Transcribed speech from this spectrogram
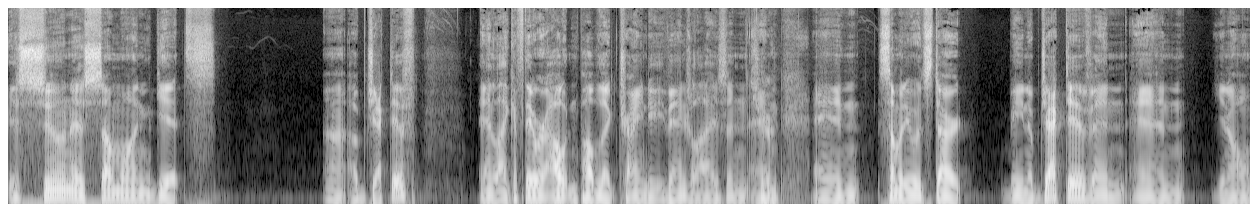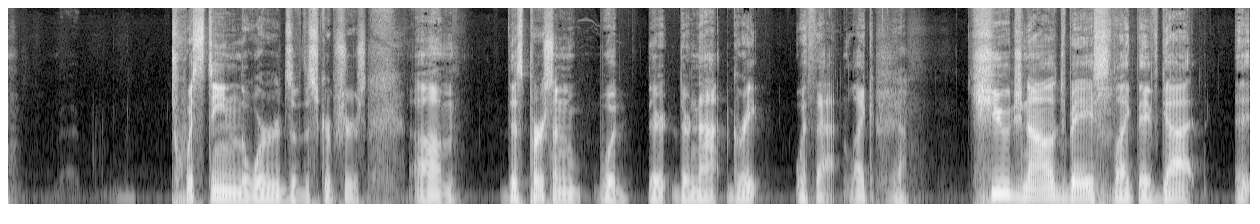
as soon as someone gets uh, objective and like if they were out in public trying to evangelize and Sure. and and somebody would start being objective and and you know twisting the words of the scriptures um this person would they're they're not great with that like Yeah. huge knowledge base like they've got eh,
